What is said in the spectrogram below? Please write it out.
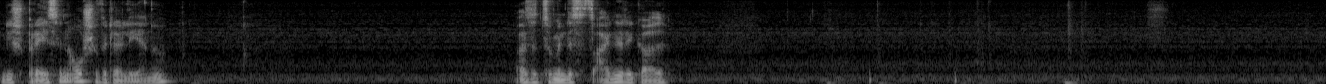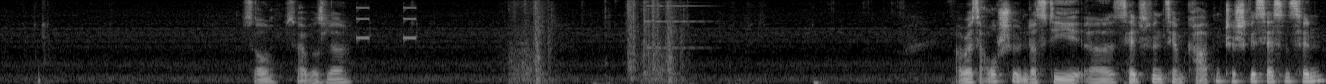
Und die Sprays sind auch schon wieder leer, ne? Also zumindest das eine Regal. So, Servusler. Aber es ist auch schön, dass die, äh, selbst wenn sie am Kartentisch gesessen sind,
